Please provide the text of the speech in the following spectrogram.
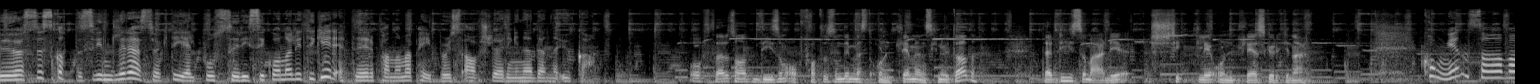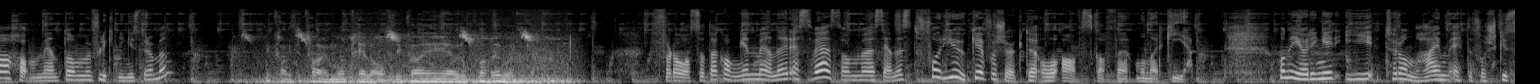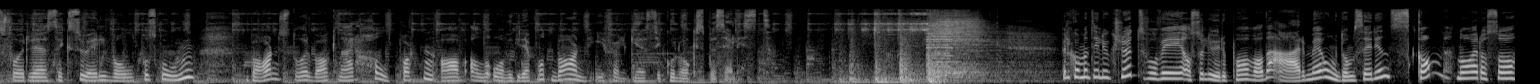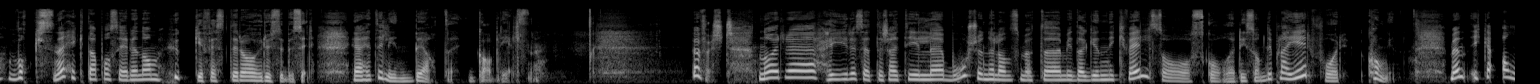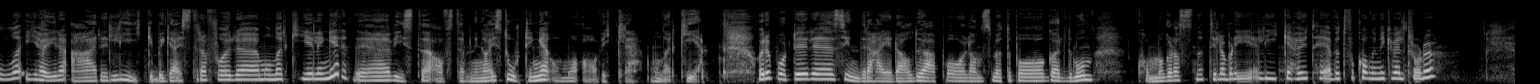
Nervøse skattesvindlere søkte hjelp hos risikoanalytiker etter Panama Papers-avsløringene denne uka. Ofte er det sånn at de som oppfattes som de mest ordentlige menneskene utad, det er de som er de skikkelig ordentlige skurkene. Kongen sa hva han mente om flyktningstrømmen. Vi kan ikke ta imot hele Afrika i Europa, det går ikke. Flåsete kongen, mener SV, som senest forrige uke forsøkte å avskaffe monarkiet. Og niåringer i Trondheim etterforskes for seksuell vold på skolen. Barn står bak nær halvparten av alle overgrep mot barn, ifølge psykologspesialist. Velkommen til ukeslutt, hvor vi også lurer på hva det er med ungdomsserien Skam. Nå er også voksne hekta på serien om hukkefester og russebusser. Jeg heter Linn Beate Gabrielsen. Men først. Når eh, Høyre setter seg til bords under landsmøtemiddagen i kveld, så skåler de som de pleier, for kongen. Men ikke alle i Høyre er like begeistra for eh, monarkiet lenger. Det viste avstemninga i Stortinget om å avvikle monarkiet. Og reporter eh, Sindre Heierdal, du er på landsmøtet på Gardermoen. Kommer glassene til å bli like høyt hevet for kongen i kveld, tror du?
